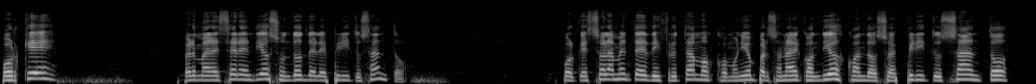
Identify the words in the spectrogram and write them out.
¿Por qué permanecer en Dios un don del Espíritu Santo? porque solamente disfrutamos comunión personal con Dios cuando su Espíritu Santo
